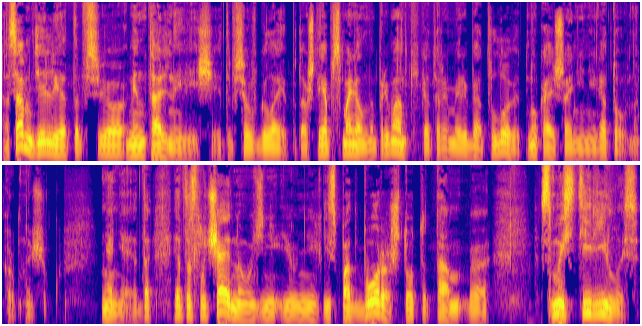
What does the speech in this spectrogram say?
На самом деле это все ментальные вещи, это все в голове. Потому что я посмотрел на приманки, которыми ребята ловят. Ну, конечно, они не готовы на крупную щуку. Не-не, это, это случайно у, у них из подбора что-то там э, смастерилось,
